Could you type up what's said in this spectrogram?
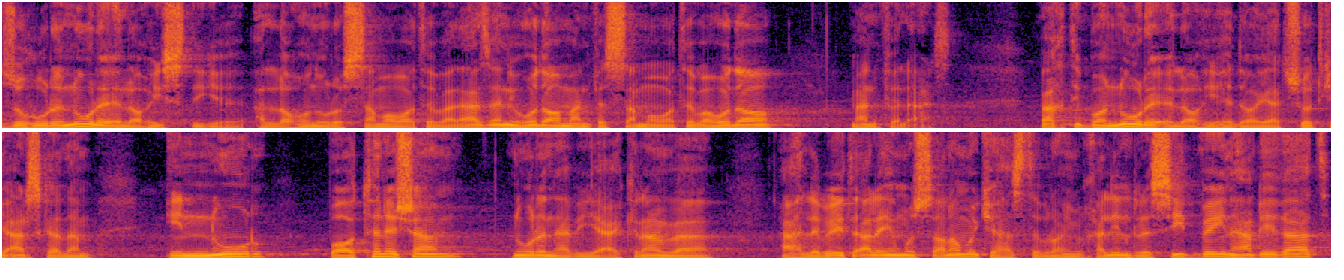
ظهور نور الهی است دیگه. الله نور السماوات و الارض یعنی هدا من فی السماوات و هدا من فی الارض. وقتی با نور الهی هدایت شد که عرض کردم این نور باطنشم نور نبی اکرم و اهل بیت علیهم السلام که هست ابراهیم خلیل رسید به این حقیقت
